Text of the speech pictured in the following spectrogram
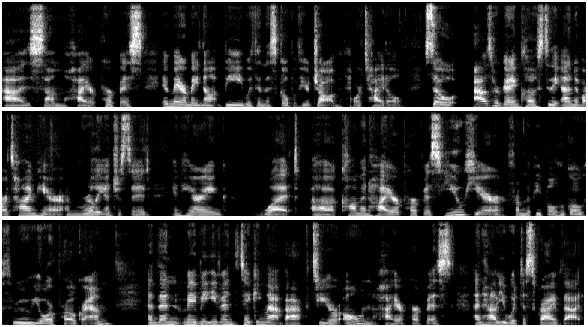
has some higher purpose. It may or may not be within the scope of your job or title. So, as we're getting close to the end of our time here, I'm really interested in hearing what uh, common higher purpose you hear from the people who go through your program. And then maybe even taking that back to your own higher purpose and how you would describe that.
